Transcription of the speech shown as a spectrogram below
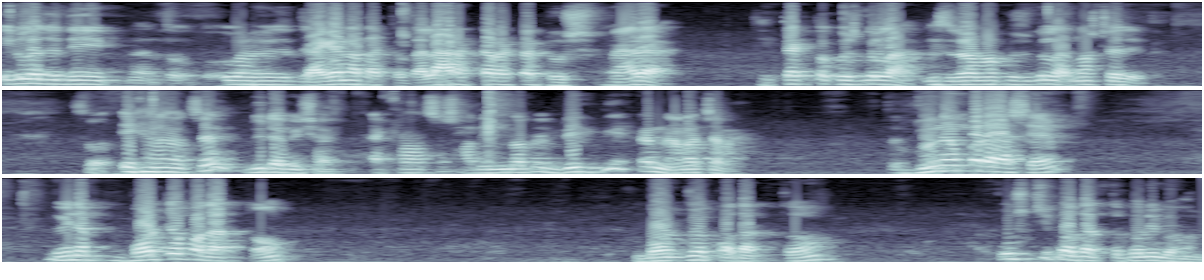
এগুলো ওখানে যদি জায়গা না থাকতো, তাহলে আরেকটা আরেকটা ঢুস মেরা ঠিকঠাক তো কুশগুলা মিশ্রণ কুশগুলা নষ্ট হয়ে যেত। সো এখানে হচ্ছে দুইটা বিষয়। একটা হচ্ছে স্বাধীনভাবে বৃদ্ধি একটা নাড়াচাড়া। তো দুই নম্বরে আসে নম্বর বর্জ্য পদার্থ বর্জ্য পদার্থ, পুষ্টি পদার্থ পরিবহন।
